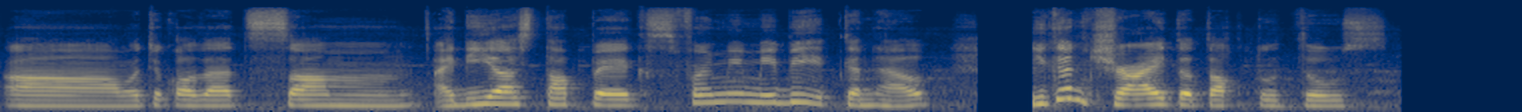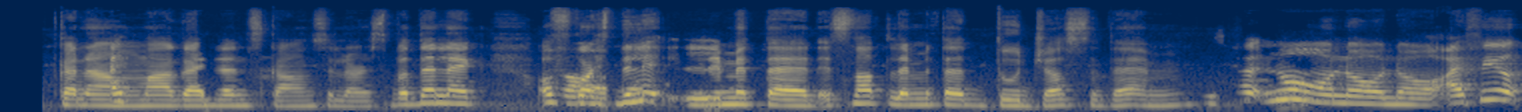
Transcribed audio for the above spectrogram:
uh what you call that? Some ideas topics. For me maybe it can help. You can try to talk to those kanang mga guidance counselors. But then like of So, course dili limited. It's not limited to just them. No, no, no. I feel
